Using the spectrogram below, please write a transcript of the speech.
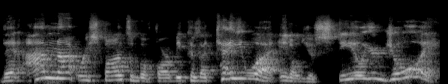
that i'm not responsible for? Because i tell you what it'll just steal your joy.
